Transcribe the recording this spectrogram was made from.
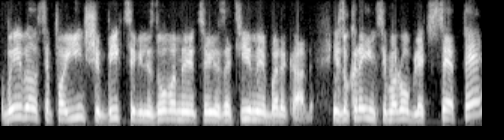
виявилися по інший бік цивілізованої цивілізаційної барикади. І з українцями роблять все те.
